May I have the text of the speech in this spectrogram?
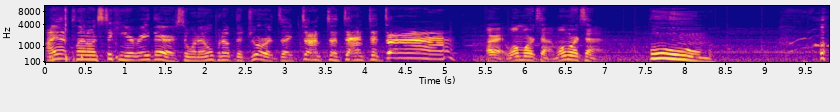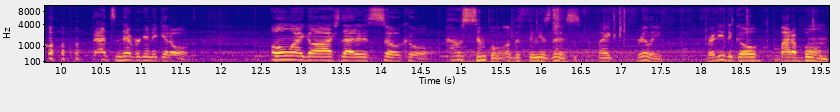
I plan on sticking it right there. So when I open up the drawer, it's like dun dun dun dun dun. All right, one more time, one more time. Boom. That's never gonna get old. Oh my gosh, that is so cool. How simple of a thing is this? Like, really, ready to go, bada boom.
